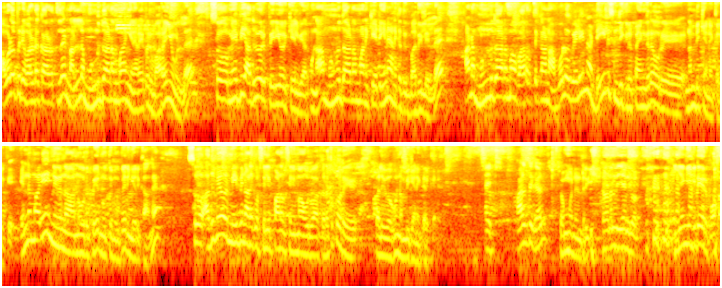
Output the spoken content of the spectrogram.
அவ்வளோ பெரிய வருட காலத்தில் நல்ல முன்னுதாரணமாக இங்கே நிறைய பேர் வரையும் இல்லை. ஸோ மேபி அதுவே ஒரு பெரிய ஒரு கேள்வியாக இருக்கும். நான் முன்னுதாரணமானு கேட்டிங்கன்னா எனக்கு அதுக்கு பதில் இல்லை. ஆனால் முன்னுதாரணமாக வரதுக்கான அவ்வளோ வேலையை நான் டெய்லி செஞ்சுக்கிருப்பேங்கிற ஒரு நம்பிக்கை எனக்கு இருக்குது என்ன மாதிரியே இன்னும் நான் நூறு பேர் நூற்றி ஐம்பது பேர் இங்கே இருக்காங்க. ஸோ அதுவே ஒரு மேபி நாளைக்கு ஒரு செழிப்பான ஒரு சினிமா உருவாக்குறதுக்கு ஒரு வழிவகும் நம்பிக்கை எனக்கு இருக்குது ரைட் வாழ்த்துக்கள். ரொம்ப நன்றி. தொடர்ந்து இயங்கும் இயங்கிக்கிட்டே இருப்போம்.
